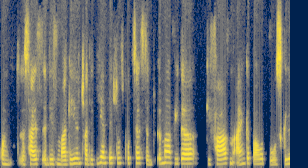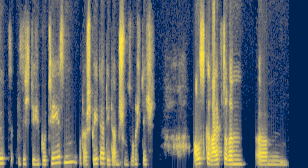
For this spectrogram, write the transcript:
Und das heißt, in diesem agilen Strategieentwicklungsprozess sind immer wieder die Phasen eingebaut, wo es gilt, sich die Hypothesen oder später die dann schon so richtig ausgereifteren, ähm,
